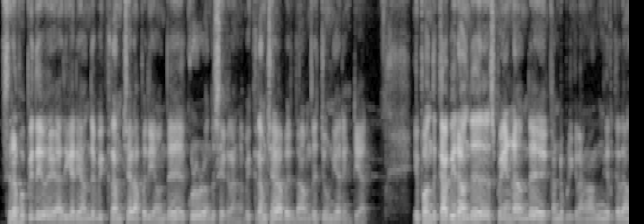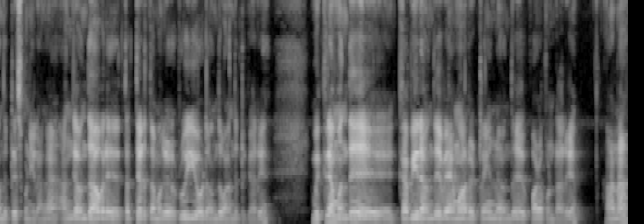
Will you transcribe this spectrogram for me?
சிறப்பு பிரிவு அதிகாரியாக வந்து விக்ரம் சேராபதியை வந்து குழுவில் வந்து சேர்க்குறாங்க. விக்ரம் சேராபதி தான் வந்து ஜூனியர் என்டிஆர். இப்போ வந்து கபீரை வந்து ஸ்பெயினில் வந்து கண்டுபிடிக்கிறாங்க. அங்கே இருக்கிறத வந்து ட்ரேஸ் பண்ணிடுறாங்க. அங்கே வந்து அவர் தத்தெடுத்த மகள் ரூயோட வந்து வாழ்ந்துட்டுருக்காரு விக்ரம் வந்து கபீரை வந்து வேகமாக ஒரு ட்ரெயினில் வந்து ஃபாலோ பண்ணுறாரு ஆனால்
